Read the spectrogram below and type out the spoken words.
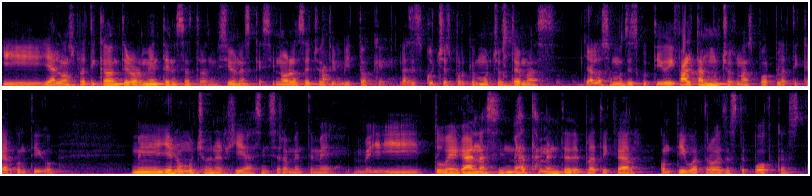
Y ya lo hemos platicado anteriormente en estas transmisiones, que si no lo has hecho te invito a que las escuches porque muchos temas ya los hemos discutido y faltan muchos más por platicar contigo. Me llenó mucho de energía, sinceramente, me, y tuve ganas inmediatamente de platicar contigo a través de este podcast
